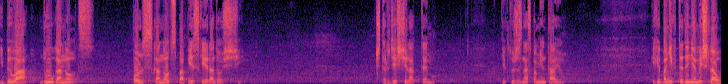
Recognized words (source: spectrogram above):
I była długa noc, polska noc papieskiej radości. 40 lat temu. Niektórzy z nas pamiętają. I chyba nikt wtedy nie myślał,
